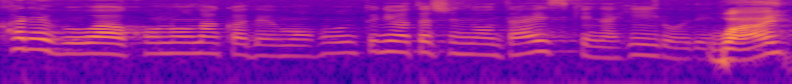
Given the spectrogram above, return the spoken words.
カレブはこの中でも本当に私の大好きなヒーローです。Why?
